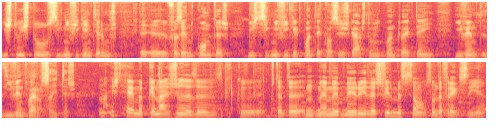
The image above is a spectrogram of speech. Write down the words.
Isto, isto significa em termos, uh, fazendo contas, isto significa quanto é que vocês gastam e quanto é que têm de eventuais receitas. Não, isto é uma pequena ajuda, de, de, que, portanto, a, a, maioria das firmas são, são da freguesia.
